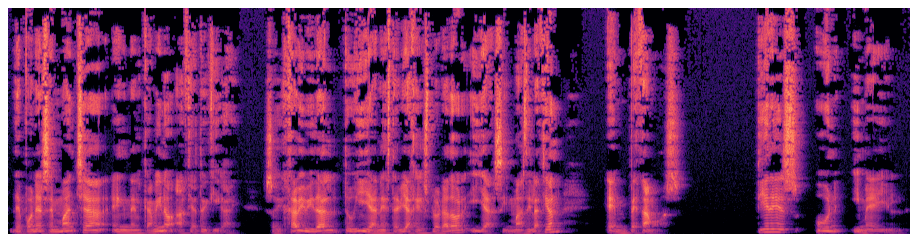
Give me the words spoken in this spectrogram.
de ponerse en mancha en el camino hacia tu Ikigai. Soy Javi Vidal, tu guía en este viaje explorador, y ya sin más dilación, empezamos. Tienes un email.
